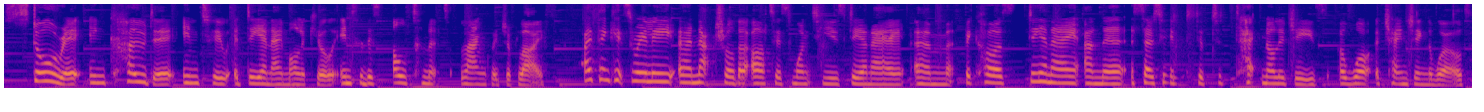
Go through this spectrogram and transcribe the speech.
store it, encode it into a DNA molecule, into this ultimate language of life. I think it's really uh, natural that artists want to use DNA um, because DNA and the associated technologies are what are changing the world.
